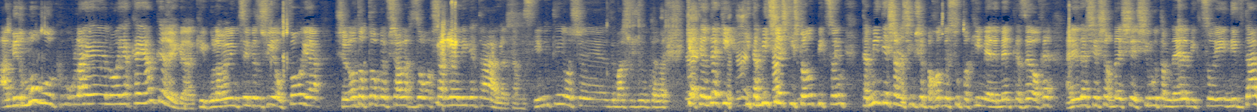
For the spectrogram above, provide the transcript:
המרמור אולי לא היה קיים כרגע, כי כולם היו נמצאים באיזושהי אופוריה של אוטוטו אפשר לחזור עכשיו לליגת העל. אתה מסכים איתי או שזה משהו שיותר... כי אתה יודע, כי, כי תמיד כשיש כישלונות מקצועיים, תמיד יש אנשים שהם פחות מסופקים מאלמנט כזה או אחר. אני יודע שיש הרבה שהאשימו את המנהל המקצועי, נבדל,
